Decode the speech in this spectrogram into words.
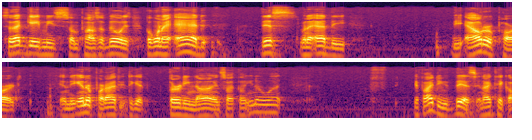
So that gave me some possibilities. But when I add this, when I add the the outer part and the inner part, I had to get 39. So I thought, you know what? If I do this and I take a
